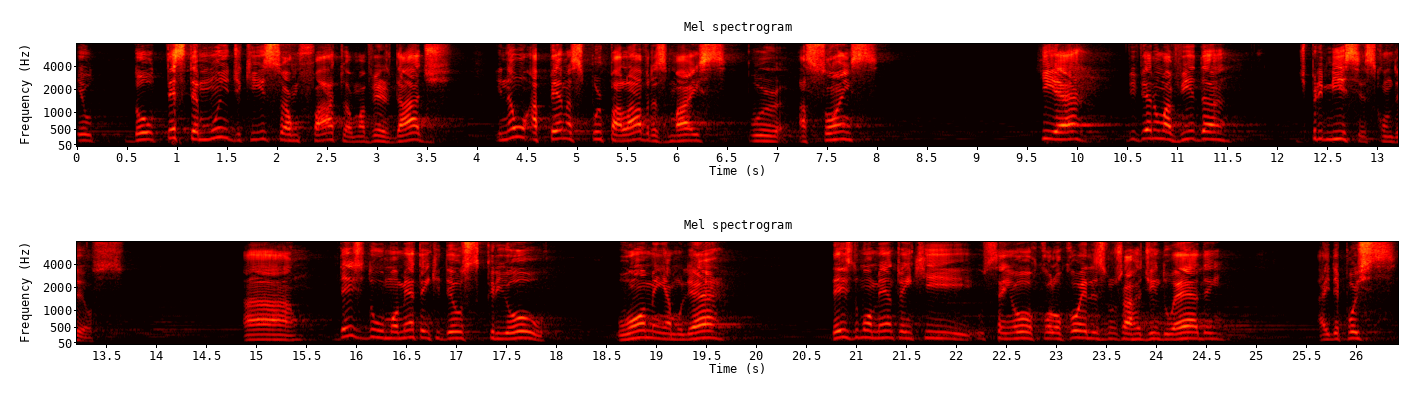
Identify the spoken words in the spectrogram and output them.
eu dou testemunho de que isso é um fato, é uma verdade, e não apenas por palavras, mas por ações, que é viver uma vida de primícias com Deus. Ah, desde o momento em que Deus criou o homem e a mulher, desde o momento em que o Senhor colocou eles no jardim do Éden, aí depois,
